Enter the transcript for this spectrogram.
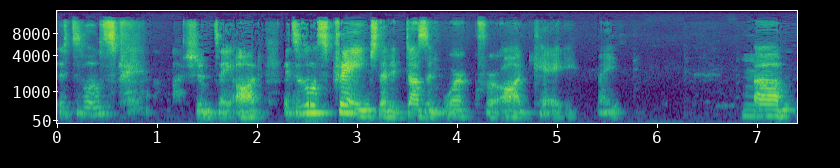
It's a little strange. I shouldn't say odd. It's a little strange that it doesn't work for odd k, right? hmm. Um,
